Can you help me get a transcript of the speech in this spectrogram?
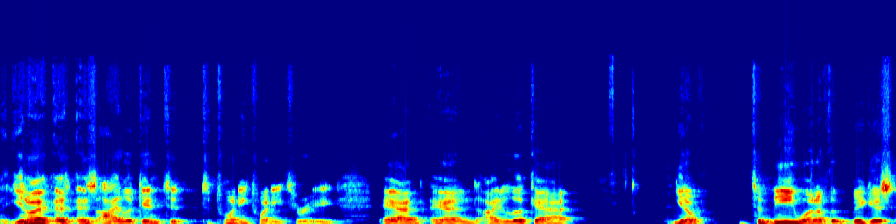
you know, as, as I look into to 2023, and and I look at, you know, to me one of the biggest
